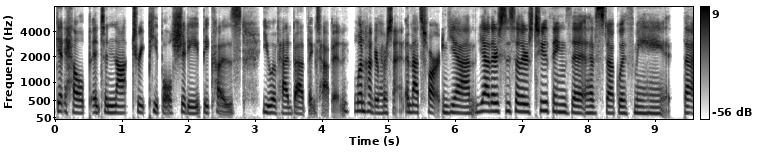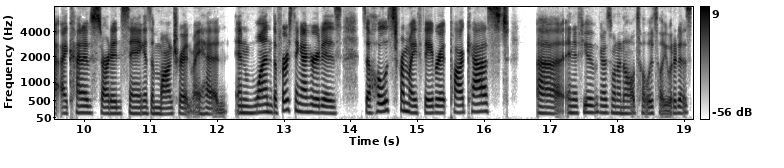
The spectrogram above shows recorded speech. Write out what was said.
get help and to not treat people shitty because you have had bad things happen. 100%. And that's hard. Yeah. Yeah. There's so there's two things that have stuck with me that I kind of started saying as a mantra in my head. And one, the first thing I heard is it's a host from my favorite podcast. Uh, and if you guys want to know, I'll totally tell you what it is.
